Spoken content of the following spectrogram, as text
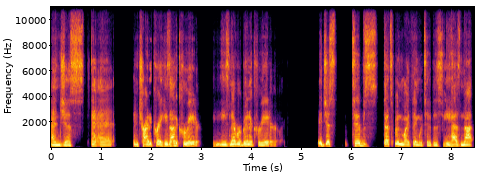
and just and, and try to create. He's not a creator. He's never been a creator. Like it just Thibs. That's been my thing with Thibs. Is he has not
